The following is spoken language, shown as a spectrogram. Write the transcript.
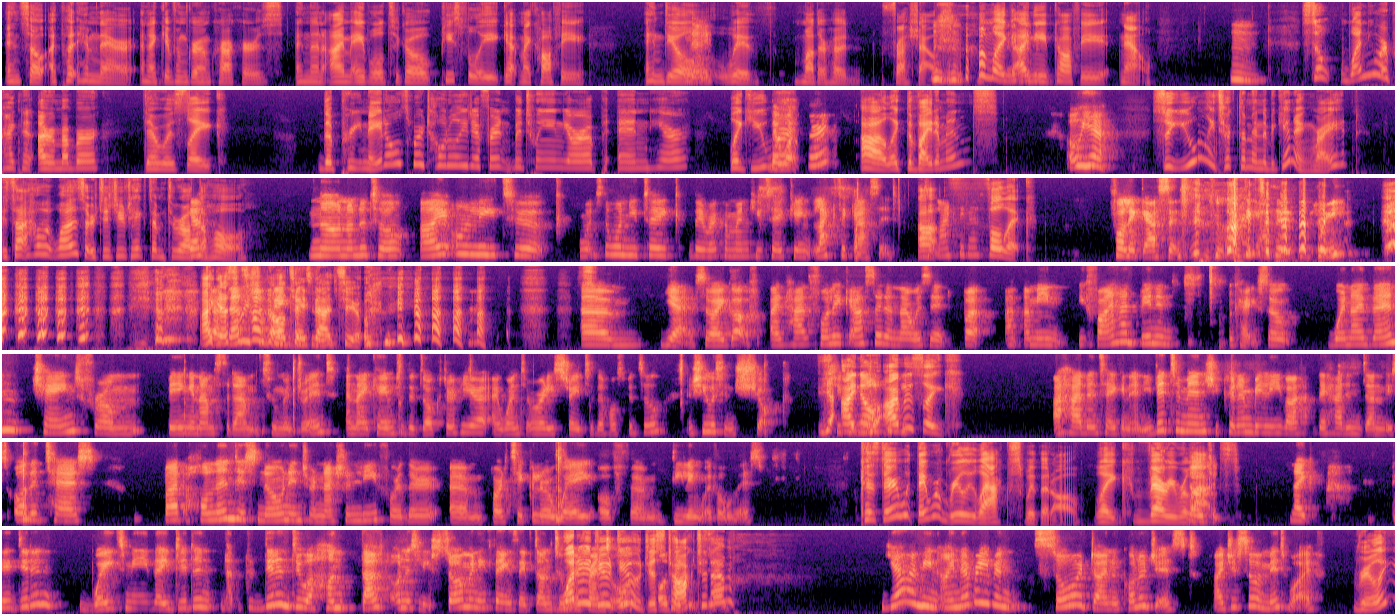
And so I put him there and I give him graham crackers and then I'm able to go peacefully get my coffee and deal Nice. with motherhood fresh out. I'm like I need coffee now. Hmm. So when you were pregnant, I remember there was like the prenatals were totally different between Europe and here. Like you The what, sorry? uh like the vitamins. Oh, yeah. So you only took them in the beginning, right? Is that how it was, or did you take them throughout Yeah. the whole? No, not at all. I only took what's the one you take? They recommend you taking lactic acid. Uh, lactic acid? Folic. Folic acid. lactic acid is the tree. I Yeah, guess we should all take this that is. too. Um, yeah, so I got I had folic acid and that was it. But I, I mean, if I had been in, okay, so when I then changed from being in Amsterdam to Madrid and I came to the doctor here, I went already straight to the hospital and she was in shock. yeah, I know. I was like, I hadn't taken any vitamins. She couldn't believe I, they hadn't done these other tests. But Holland is known internationally for their um, particular way of um, dealing with all this. because they they were really lax with it all, like very relaxed. Like, they didn't wait me. They didn't. They didn't do a hundred. Honestly, so many things they've done to What did you all- do? Just all talk to them? Yeah, I mean, I never even saw a gynecologist. I just saw a midwife. Really?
